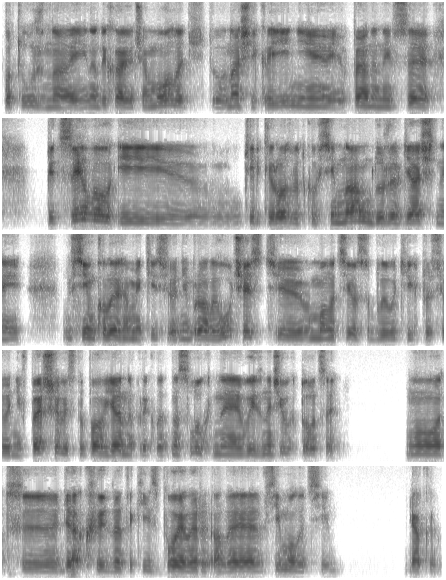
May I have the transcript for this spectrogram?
потужна і надихаюча молодь, то в нашій країні, я впевнений, все під силу і тільки розвитку всім нам. Дуже вдячний всім колегам, які сьогодні брали участь. Е, Молодці, особливо ті, хто сьогодні вперше виступав. Я, наприклад, на слух не визначив, хто це. От, е, дякую за такий спойлер, але всі молодці. Дякую.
